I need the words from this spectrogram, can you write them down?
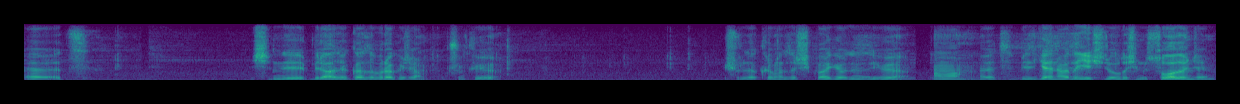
Evet. Şimdi birazcık gazı bırakacağım. Çünkü şurada kırmızı ışık var gördüğünüz gibi. Ama evet biz gelene kadar yeşil oldu. Şimdi sola döneceğim.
